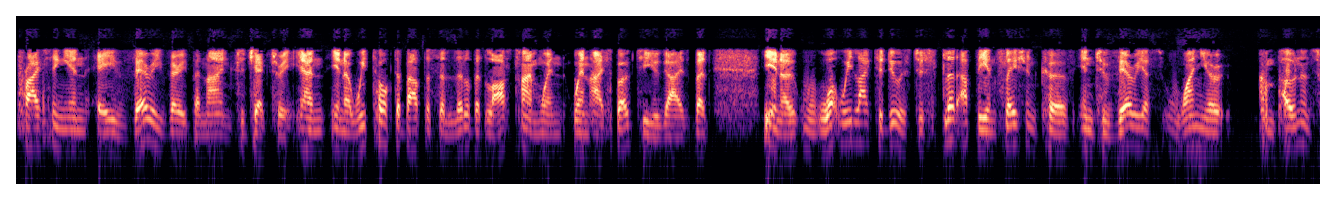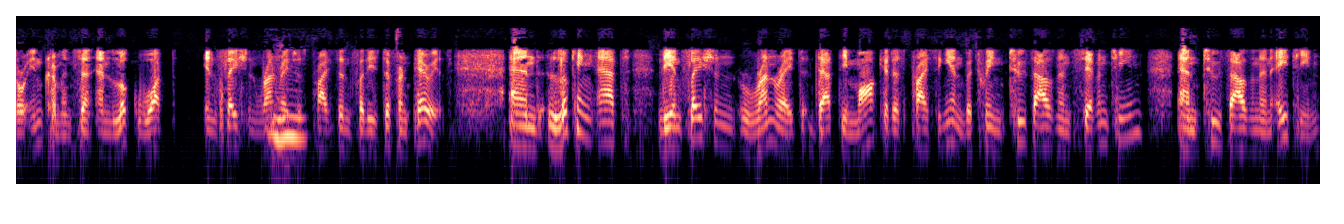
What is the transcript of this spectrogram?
pricing in a very, very benign trajectory. And, you know, we talked about this a little bit last time when, when I spoke to you guys, but, you know, what we like to do is to split up the inflation curve into various one year components or increments and, and look what inflation run rate mm-hmm. is priced in for these different periods. And looking at the inflation run rate that the market is pricing in between 2017 and 2018,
